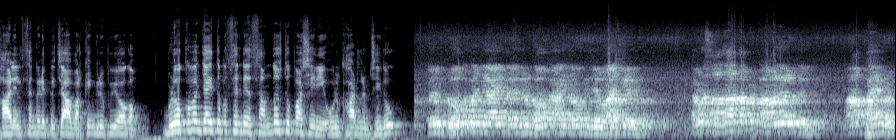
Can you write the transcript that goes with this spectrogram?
ഹാളിൽ സംഘടിപ്പിച്ച വർക്കിംഗ് ഗ്രൂപ്പ് യോഗം ബ്ലോക്ക് പഞ്ചായത്ത് പ്രസിഡന്റ് സന്തോഷ് തുപ്പാശ്ശേരി ഉദ്ഘാടനം ചെയ്തു. ഒരു ബ്ലോക്ക് പഞ്ചായത്ത് ബ്ലോക്കായി നമുക്ക് നമ്മുടെ സാധാരണപ്പെട്ട ആളുകൾക്ക് ആ പരിശോധിക്കപ്പെടുമ്പോൾ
